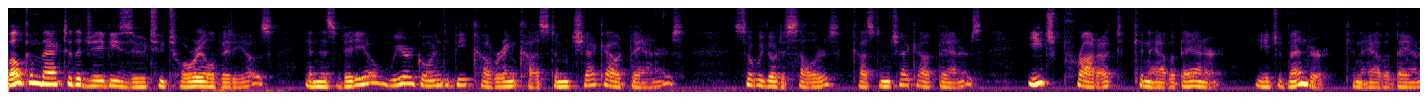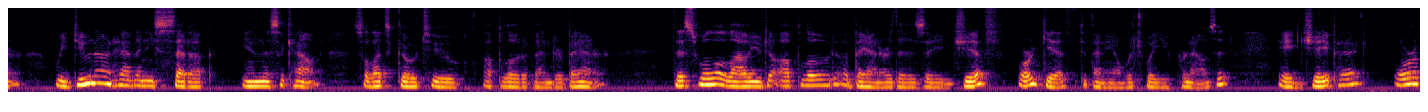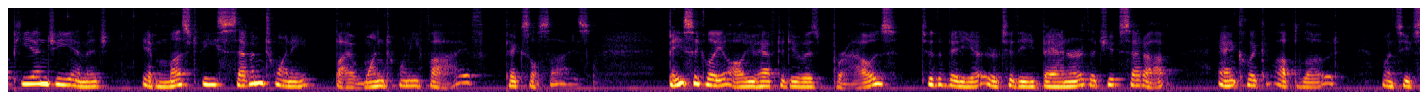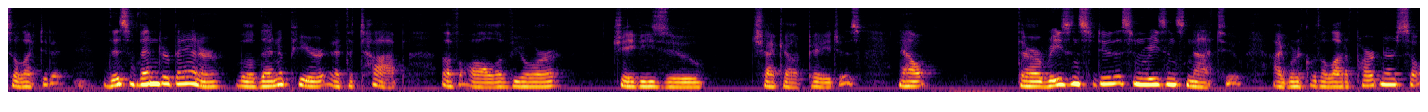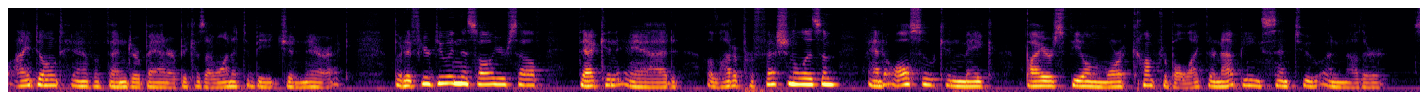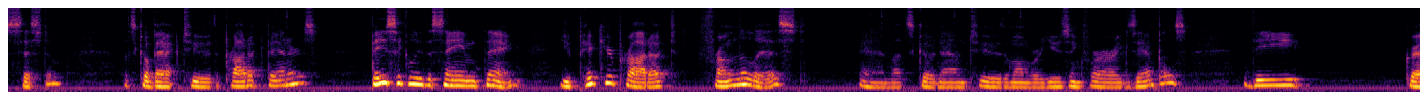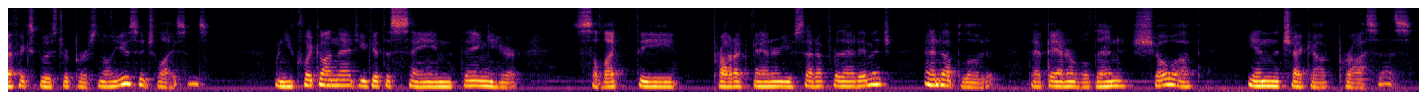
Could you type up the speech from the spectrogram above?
Welcome back to the JVZoo tutorial videos. In this video, we are going to be covering custom checkout banners. So we go to Sellers, Custom Checkout Banners. Each product can have a banner. Each vendor can have a banner. We do not have any setup in this account. So let's go to Upload a Vendor Banner. This will allow you to upload a banner that is a GIF or GIF, depending on which way you pronounce it, a JPEG, or a PNG image it must be 720 by 125 pixel size. Basically, all you have to do is browse to the video or to the banner that you've set up and click upload once you've selected it. This vendor banner will then appear at the top of all of your JVZoo checkout pages. Now, there are reasons to do this and reasons not to. I work with a lot of partners, so I don't have a vendor banner because I want it to be generic. But if you're doing this all yourself, that can add a lot of professionalism and also can make buyers feel more comfortable, like they're not being sent to another system. Let's go back to the product banners. Basically the same thing. You pick your product from the list and let's go down to the one we're using for our examples, the Graphics Booster Personal Usage License. When you click on that, you get the same thing here. Select the product banner you've set up for that image and upload it. That banner will then show up in the checkout process.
